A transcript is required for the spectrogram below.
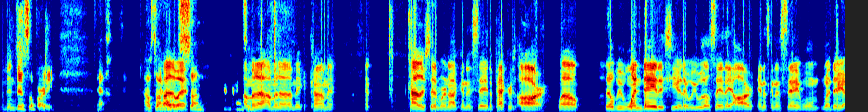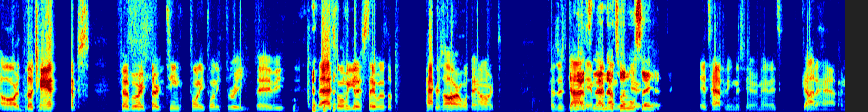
Vince. Vince Lombardi. Yeah, I was talking By the about way, son. I'm gonna I'm gonna make a comment. Tyler said we're not gonna say the Packers are. Well, there'll be one day this year that we will say they are, and it's gonna say when, when they are the champs. February 13th, 2023, baby. That's when we get to say what the Packers are and what they aren't. Because it's And that's, and that's when we'll say it. it's happening this year, man. It's got to happen.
